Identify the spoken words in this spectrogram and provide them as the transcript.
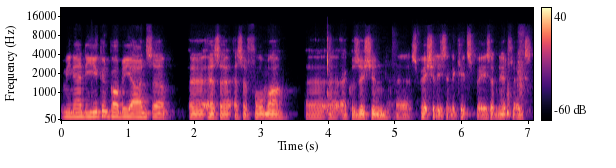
I mean, Andy, you can probably answer uh, as a as a former acquisition uh, specialist in the kids space at Netflix.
